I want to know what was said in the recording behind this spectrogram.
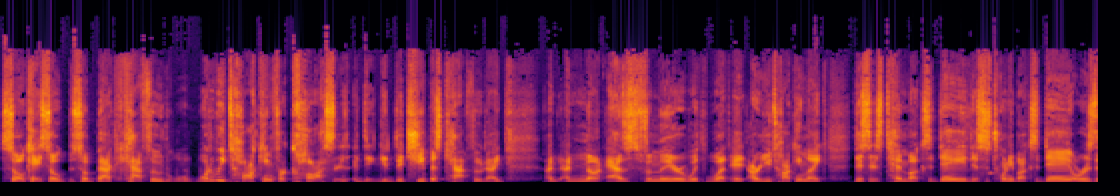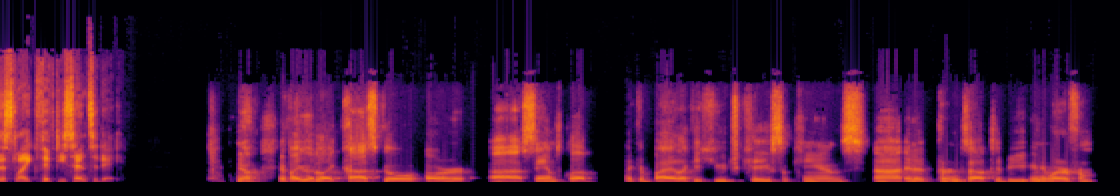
So okay, so so back to cat food. What are we talking for costs? The, the cheapest cat food. I I'm, not as familiar with what. It, are you talking like this is ten bucks a day? This is twenty bucks a day, or is this like fifty cents a day? You know, if I go to like Costco or uh, Sam's Club, I could buy like a huge case of cans, uh, and it turns out to be anywhere from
